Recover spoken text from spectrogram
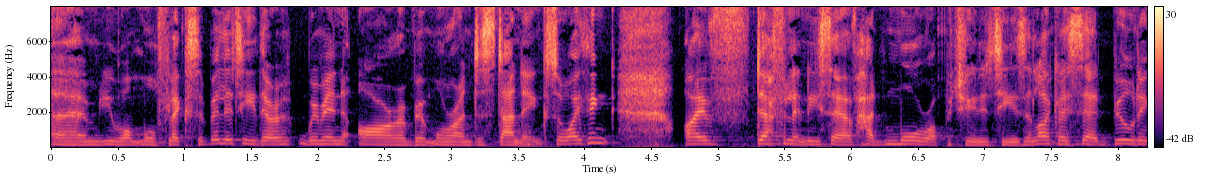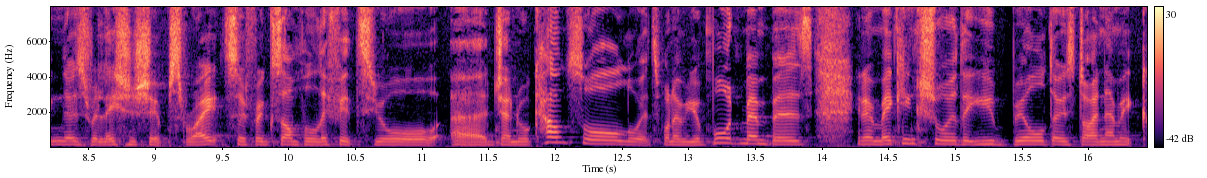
um, you want more flexibility. There, are, women are a bit more understanding. So I think I've definitely say I've had more opportunities, and like I said, building those relationships, right? So, for example, if it's your uh, general counsel or it's one of your board members, you know, making sure that you build those dynamic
